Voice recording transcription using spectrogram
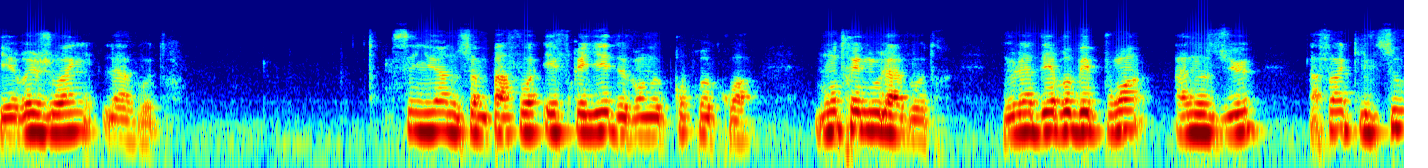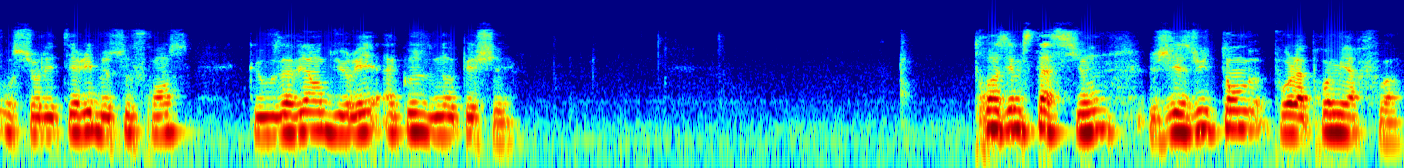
et rejoignent la vôtre. Seigneur, nous sommes parfois effrayés devant nos propres croix. Montrez-nous la vôtre. Ne la dérobez point à nos yeux, afin qu'ils s'ouvrent sur les terribles souffrances que vous avez endurées à cause de nos péchés. Troisième station, Jésus tombe pour la première fois.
